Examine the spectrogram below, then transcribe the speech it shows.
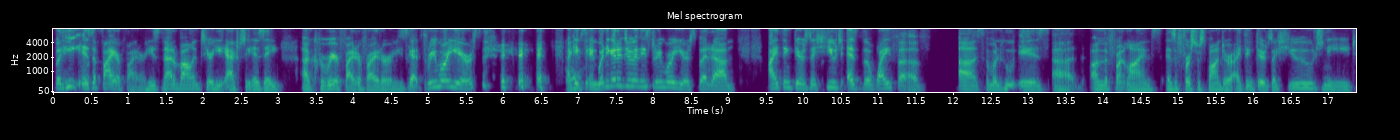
But he is a firefighter. He's not a volunteer. He actually is a, a career fighter fighter. He's got three more years. I oh. keep saying, What are you going to do in these three more years? But um, I think there's a huge, as the wife of uh, someone who is uh, on the front lines as a first responder, I think there's a huge need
